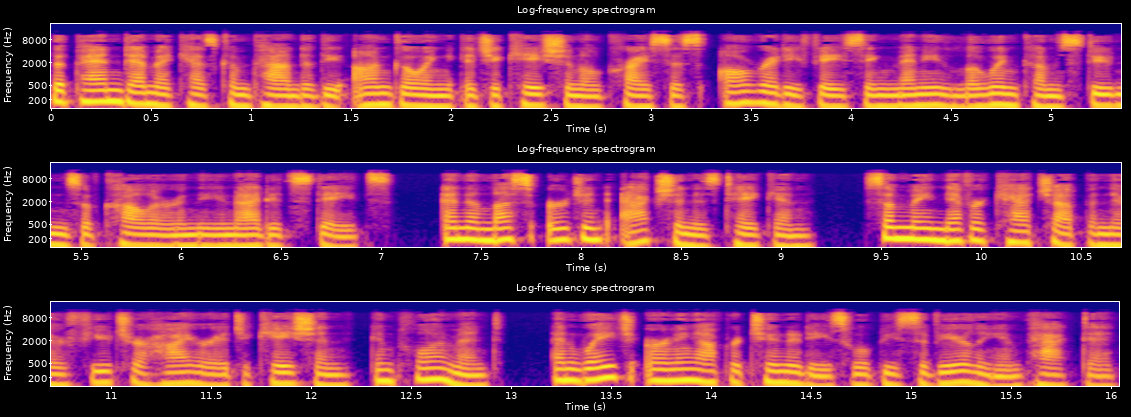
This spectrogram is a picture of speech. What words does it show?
The pandemic has compounded the ongoing educational crisis already facing many low income students of color in the United States, and unless urgent action is taken, some may never catch up and their future higher education, employment, and wage earning opportunities will be severely impacted.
